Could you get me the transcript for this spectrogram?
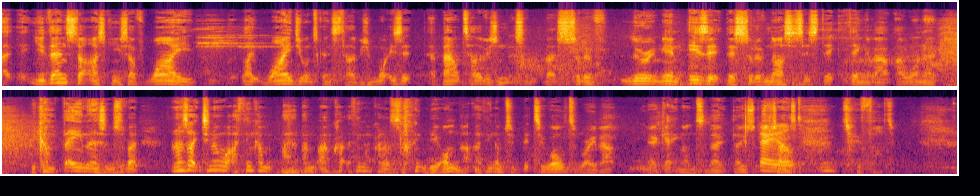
uh, you then start asking yourself why, like, why do you want to go into television? What is it about television that's, that's sort of luring me in? Is it this sort of narcissistic thing about I want to become famous and stuff like? And I was like, do you know what? I think I'm, I, I'm, I'm, I think I'm kind of slightly beyond that. I think I'm too, a bit too old to worry about, you know, getting onto those, those sorts Very of old. channels. Too far too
